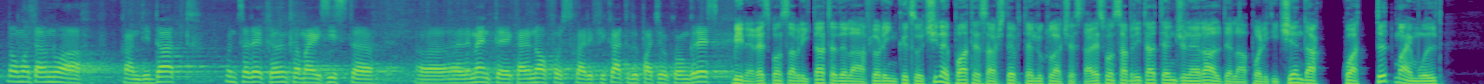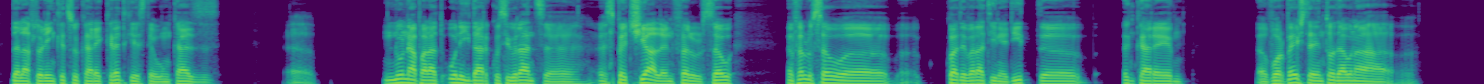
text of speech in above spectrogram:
Momentan nu a candidat. Înțeleg că încă mai există Uh, elemente care nu au fost clarificate după acel congres. Bine, responsabilitate de la Florin Câțu. Cine poate să aștepte lucrul acesta? Responsabilitate în general de la politicieni, dar cu atât mai mult de la Florin Câțu, care cred că este un caz uh, nu neapărat unic, dar cu siguranță uh, special în felul său, în felul său uh, cu adevărat inedit, uh, în care uh, vorbește întotdeauna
